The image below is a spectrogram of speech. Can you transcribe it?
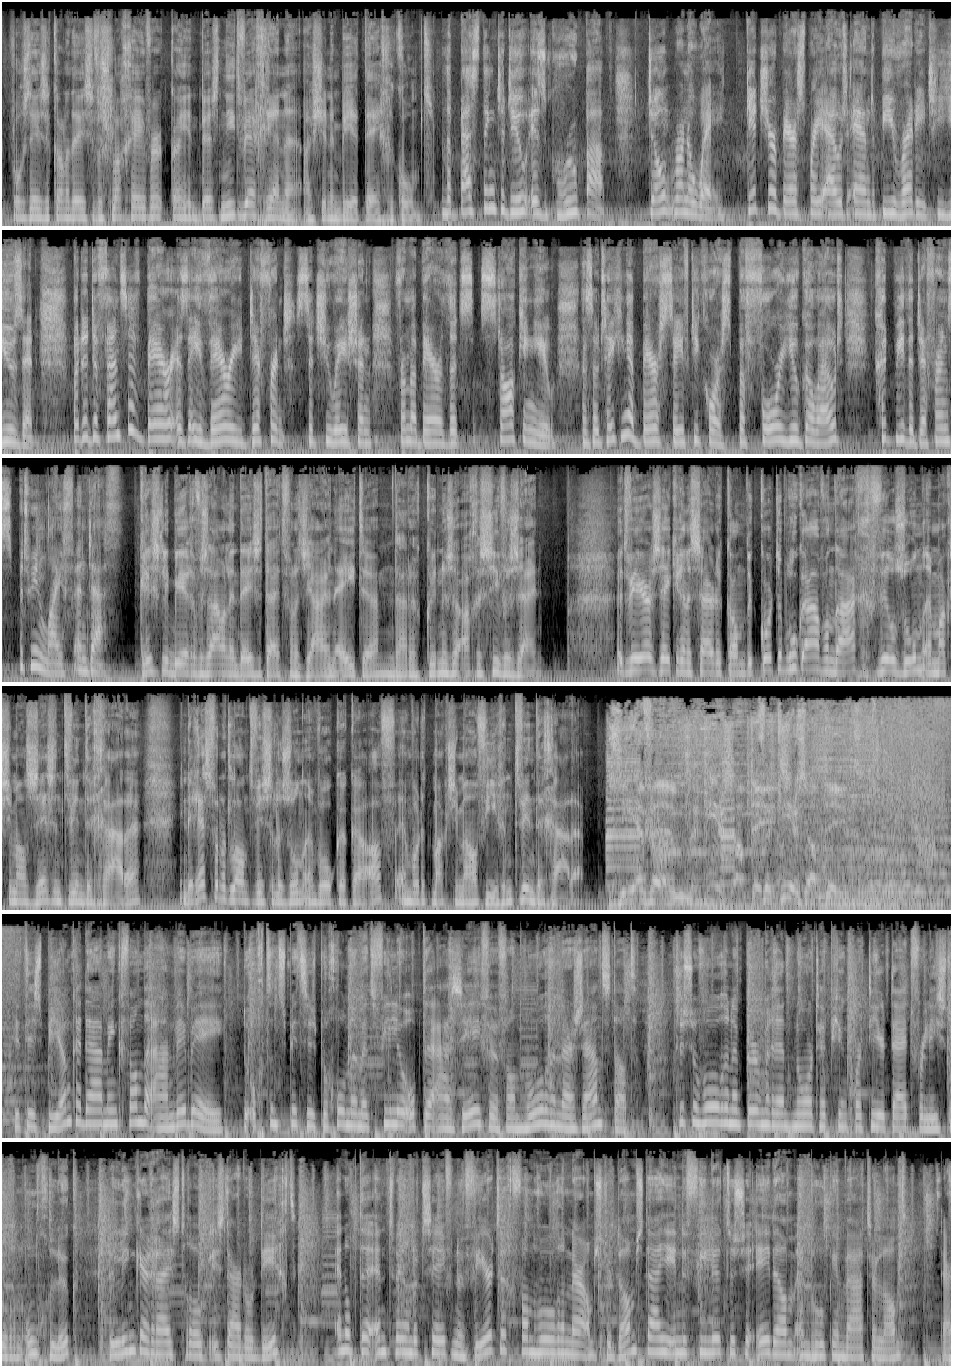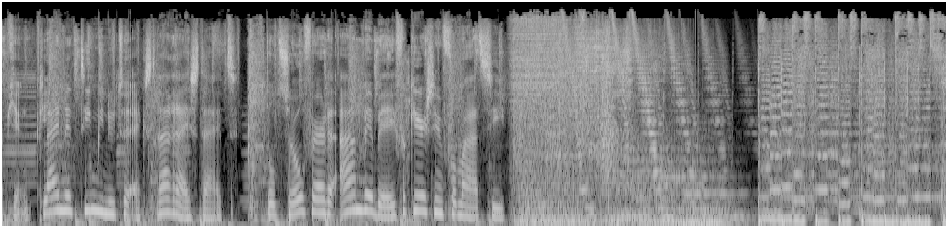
Volgens deze Canadese verslaggever kan je het best niet wegrennen als je een beer tegenkomt. The best thing to do is group up. Don't run away. Get your bear spray out and be ready to use it. But a defensive bear is a very different situation from a bear that's stalking you. And so taking a bear safety course before you go out could be the difference between life and death. Grizzlyberen verzamelen in deze tijd van het jaar hun eten. Daardoor kunnen ze agressiever zijn. Het weer, zeker in het zuiden, kan de korte broek aan vandaag. Veel zon en maximaal 26 graden. In de rest van het land wisselen zon en wolken elkaar af... en wordt het maximaal 24 graden. ZFM, verkeersupdate. verkeersupdate. Dit is Bianca Damink van de ANWB. De ochtendspits is begonnen met file op de A7 van Horen naar Zaanstad. Tussen Horen en Purmerend Noord heb je een kwartier tijdverlies door een ongeluk. De linkerrijstrook is daardoor dicht. En op de N247 van Horen naar Amsterdam sta je in de file tussen Edam en Broek in Waterland. Daar heb je een kleine 10 minuten extra reistijd. Tot zover de ANWB Verkeersinformatie.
